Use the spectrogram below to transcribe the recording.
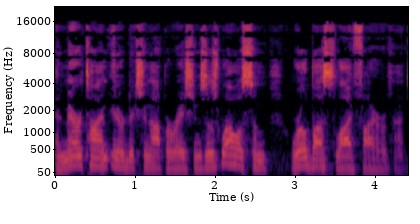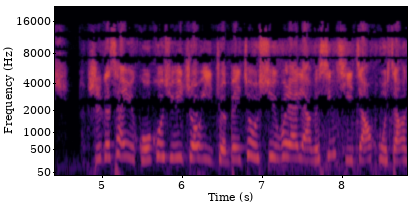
and maritime interdiction operations, as well as some robust live fire events. 十个参与国过去一周已准备就绪，未来两个星期将互相。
